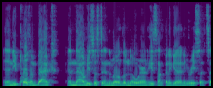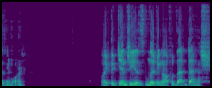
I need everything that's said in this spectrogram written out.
and then you pull him back, and now he's just in the middle of nowhere and he's not going to get any resets anymore. Like the Genji is living off of that dash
